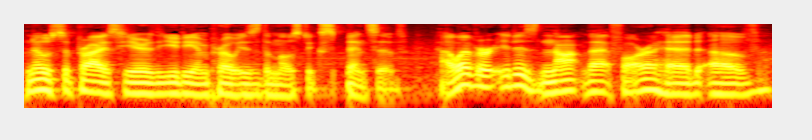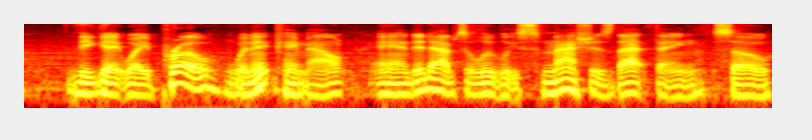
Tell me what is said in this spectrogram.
no surprise here, the UDM Pro is the most expensive. However, it is not that far ahead of the Gateway Pro when it came out, and it absolutely smashes that thing. So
